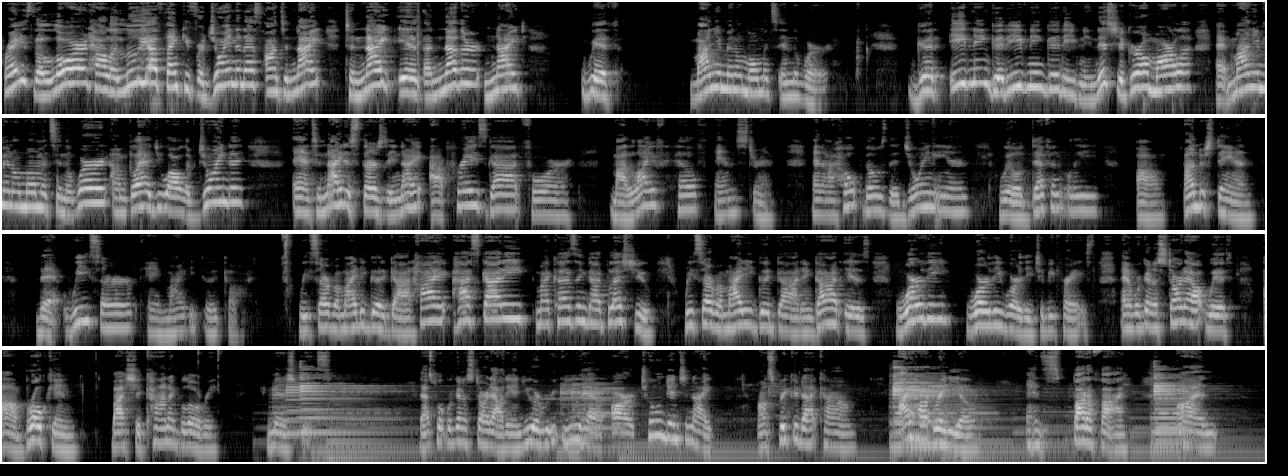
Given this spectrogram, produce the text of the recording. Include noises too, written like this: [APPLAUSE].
Praise the Lord. Hallelujah. Thank you for joining us on tonight. Tonight is another night with monumental moments in the Word. Good evening, good evening, good evening. This is your girl Marla at Monumental Moments in the Word. I'm glad you all have joined it. And tonight is Thursday night. I praise God for my life, health, and strength. And I hope those that join in will definitely uh, understand that we serve a mighty good God. We serve a mighty good God. Hi, hi, Scotty, my cousin. God bless you. We serve a mighty good God, and God is worthy, worthy, worthy to be praised. And we're going to start out with uh, "Broken" by Shekinah Glory Ministries. That's what we're going to start out in. You are you have are tuned in tonight on Spreaker.com, iHeartRadio and Spotify on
